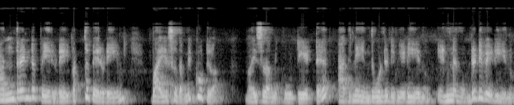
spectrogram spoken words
പന്ത്രണ്ട് പേരുടെയും പത്ത് പേരുടെയും വയസ്സ് തമ്മിൽ കൂട്ടുക. വയസ്സ് തമ്മിൽ കൂട്ടിയിട്ട് അതിനെ എന്തുകൊണ്ട് ഡിവൈഡ് ചെയ്യുന്നു? എണ്ണം കൊണ്ട് ഡിവൈഡ് ചെയ്യുന്നു.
